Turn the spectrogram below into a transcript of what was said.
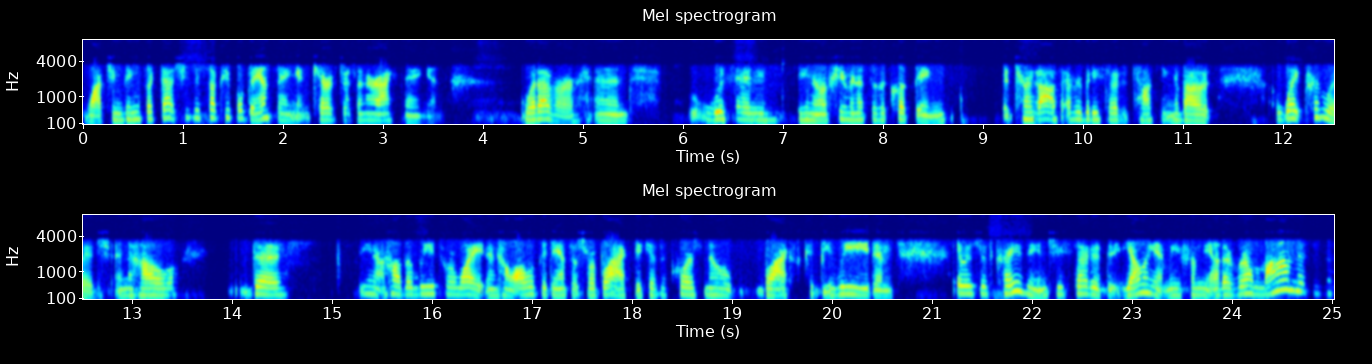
watching things like that, she just saw people dancing and characters interacting and whatever. And within you know a few minutes of the clip being it turned off, everybody started talking about white privilege and how the you know how the leads were white and how all of the dancers were black because of course no blacks could be lead. And it was just crazy. And she started yelling at me from the other room mom this is an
